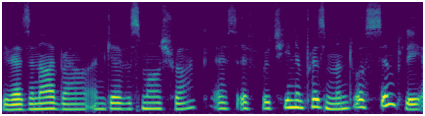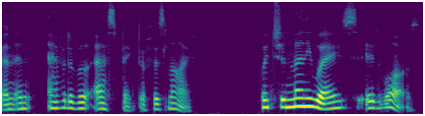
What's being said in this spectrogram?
He raised an eyebrow and gave a small shrug, as if routine imprisonment was simply an inevitable aspect of his life, which in many ways it was.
